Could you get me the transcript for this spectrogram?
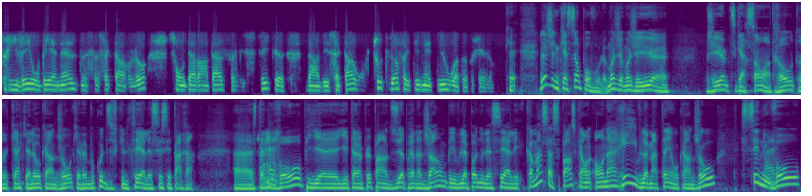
privés au BNL de ce secteur-là sont davantage sollicités que dans des secteurs où toute l'offre a été maintenue ou à peu près. Là, là j'ai une question pour vous. Là. Moi, j'ai, moi, j'ai eu... Euh, j'ai eu un petit garçon, entre autres, quand il allait au camp de jour, qui avait beaucoup de difficultés à laisser ses parents. Euh, c'était nouveau, puis euh, il était un peu pendu après notre jambe, puis il voulait pas nous laisser aller. Comment ça se passe quand on, arrive le matin au camp de jour? C'est nouveau,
